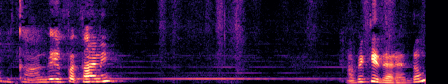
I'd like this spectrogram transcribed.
अभी कहाँ गई पता नहीं। अभी किधर है तुम?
